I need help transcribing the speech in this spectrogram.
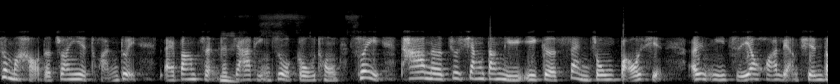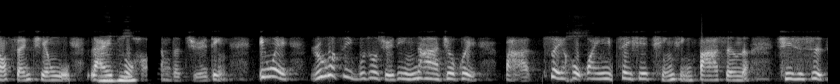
这么好的专业团队来帮整个家庭做沟通，所以它呢就相当于一个善终保险，而你只要花两千到三千五来做好这样的决定，因为如果自己不做决定，那就会把最后万一这些情形发生了，其实是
